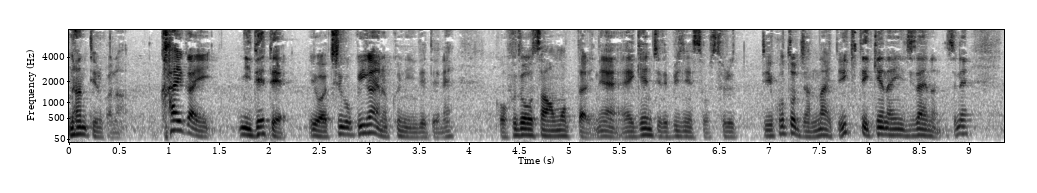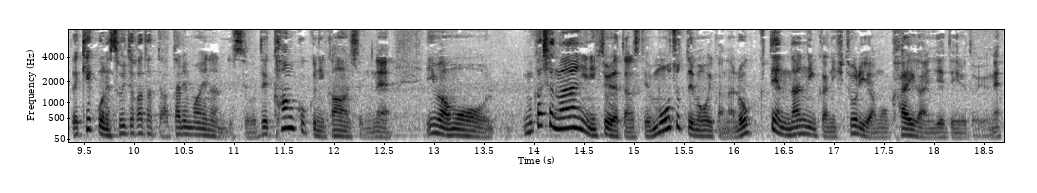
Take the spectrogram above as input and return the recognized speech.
なんていうのかな海外に出て要は中国以外の国に出てねこう不動産を持ったりね現地でビジネスをするっていうことじゃないと生きていけない時代なんですね。で結構ねそういった方って当たり前なんですよ。で韓国に関してもね今もう昔は7人に1人だったんですけどもうちょっと今多いかな。6. 点何人かに1人はもう海外に出ているというね。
